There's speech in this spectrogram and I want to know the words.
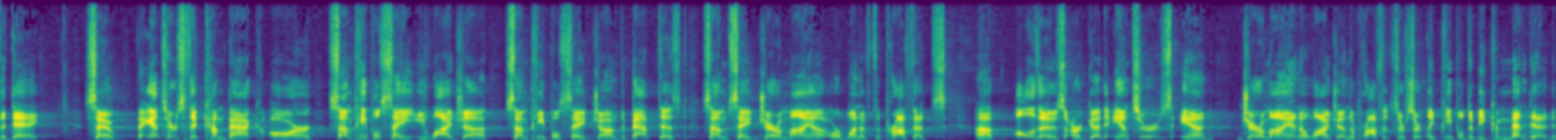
the day. So the answers that come back are some people say Elijah, some people say John the Baptist, some say Jeremiah or one of the prophets. Uh, all of those are good answers, and Jeremiah and Elijah and the prophets are certainly people to be commended,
